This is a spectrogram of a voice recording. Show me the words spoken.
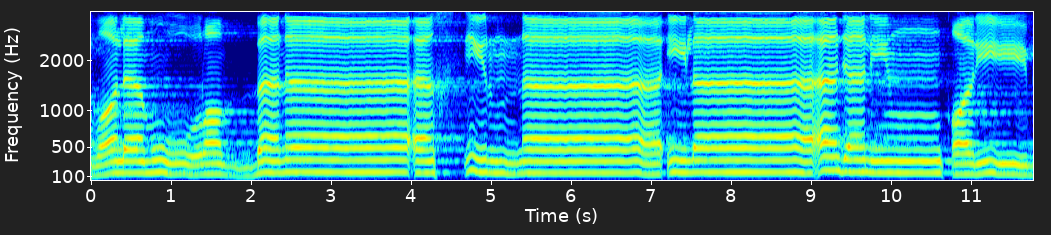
ظلموا ربنا أخرنا إلى أجل قريب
